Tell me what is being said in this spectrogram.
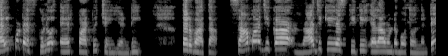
హెల్ప్ డెస్కులు ఏర్పాటు చేయండి. తరువాత సామాజిక రాజకీయ స్థితి ఎలా ఉండబోతోందంటే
